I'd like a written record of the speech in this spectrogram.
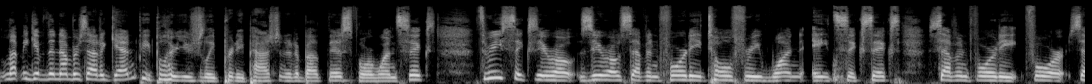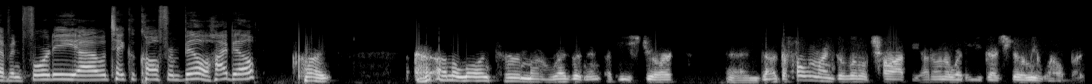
let me give the numbers out again. People are usually pretty passionate about this. 416 360 0740, toll free 1 866 740 4740. Uh, we'll take a call from Bill. Hi, Bill. Hi. I'm a long term uh, resident of East York, and uh, the phone line's a little choppy. I don't know whether you guys hear me well, but.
